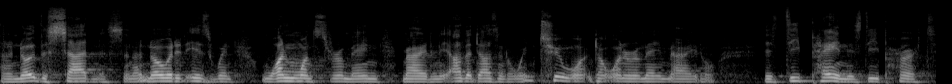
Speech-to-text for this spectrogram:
and I know the sadness, and I know what it is when one wants to remain married and the other doesn't, or when two don't want to remain married, or there's deep pain, there's deep hurt.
